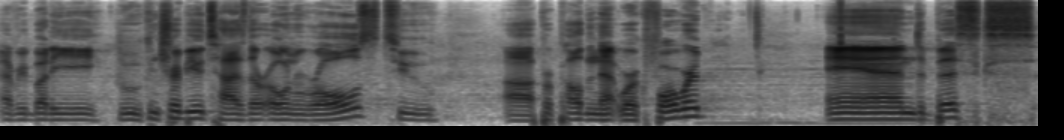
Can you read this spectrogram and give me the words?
Everybody who contributes has their own roles to uh, propel the network forward. And Bisq's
